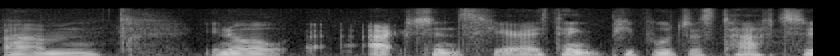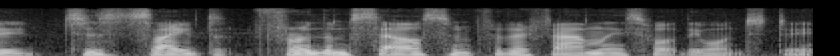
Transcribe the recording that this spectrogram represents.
um, you know actions here. I think people just have to decide for themselves and for their families what they want to do.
